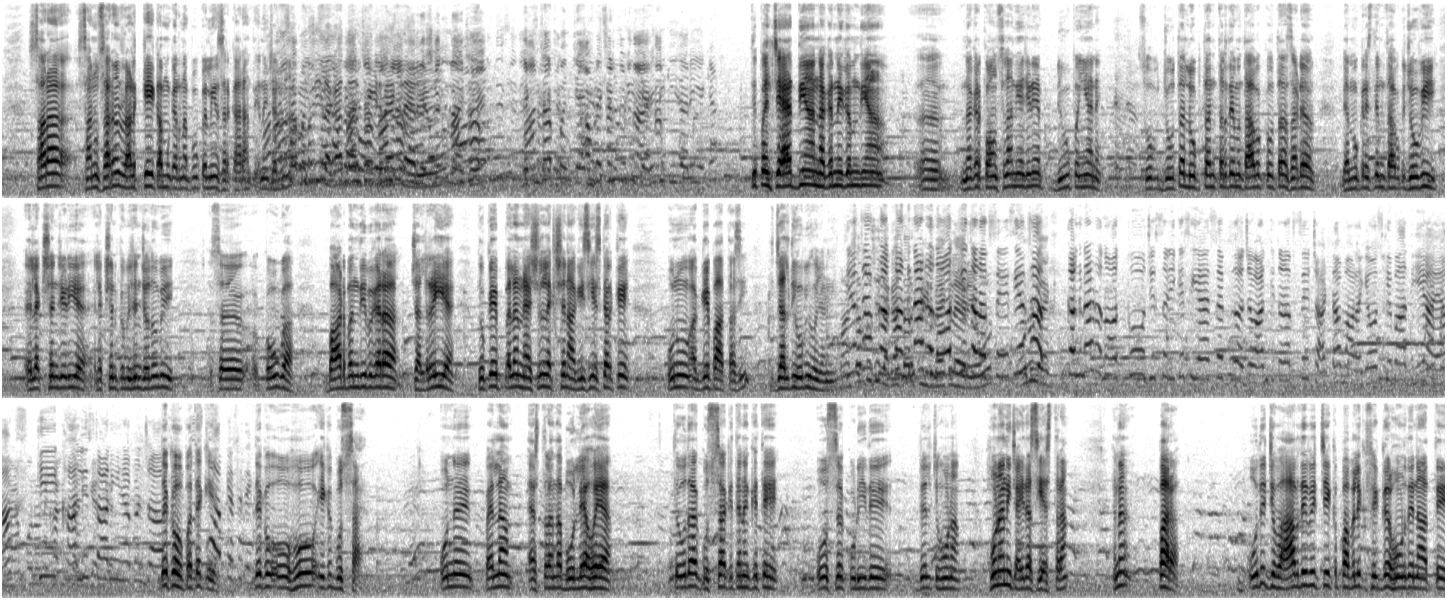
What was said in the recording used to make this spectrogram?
ਸਾਰਾ ਸਾਨੂੰ ਸਾਰਿਆਂ ਨੂੰ ਰਲ ਕੇ ਕੰਮ ਕਰਨਾ ਪਊ ਕੱਲੀਆਂ ਸਰਕਾਰਾਂ ਤੇ ਨਹੀਂ ਛੱਡਣਾ ਤੁਸੀਂ ਲਗਾਤਾਰ ਫੀਡਬੈਕ ਲੈ ਰਹੇ ਹੋ। ਤੇ ਪੰਚਾਇਤ ਦੀਆਂ ਨਗਰ ਨਿਗਮ ਦੀਆਂ ਨਗਰ ਕੌਂਸਲਾਂ ਦੀਆਂ ਜਿਹੜੀਆਂ ਡਿਊ ਪਈਆਂ ਨੇ ਸੋ ਜੋ ਤਾਂ ਲੋਕਤੰਤਰ ਦੇ ਮੁਤਾਬਕ ਉਹ ਤਾਂ ਸਾਡਾ ਡੈਮੋਕ੍ਰੇਸੀ ਦੇ ਮੁਤਾਬਕ ਜੋ ਵੀ ਇਲੈਕਸ਼ਨ ਜਿਹੜੀ ਹੈ ਇਲੈਕਸ਼ਨ ਕਮਿਸ਼ਨ ਜਦੋਂ ਵੀ ਸ- ਕਹੂਗਾ ਬਾੜਬੰਦੀ ਵਗੈਰਾ ਚੱਲ ਰਹੀ ਹੈ ਕਿਉਂਕਿ ਪਹਿਲਾਂ ਨੈਸ਼ਨਲ ਇਲੈਕਸ਼ਨ ਆ ਗਈ ਸੀ ਇਸ ਕਰਕੇ ਉਹਨੂੰ ਅੱਗੇ ਪਾਤਾ ਸੀ। ਜਲਦੀ ਉਹ ਵੀ ਹੋ ਜਾਣਗੇ सीएम साहब कंगना रनौत की तरफ से सीएम साहब कंगना रनौत को जिस तरीके से सीआईएसएफ जवान की तरफ से चाटा मारा गया उसके बाद ये आया कि खालिस्तानी है पंजाब ਦੇਖੋ ਪਤਾ ਕੀ उसको ਹੈ? आप कैसे देखते ਦੇਖੋ ਉਹ ਇੱਕ ਗੁੱਸਾ ਹੈ ਉਹਨੇ ਪਹਿਲਾਂ ਇਸ ਤਰ੍ਹਾਂ ਦਾ ਬੋਲਿਆ ਹੋਇਆ ਤੇ ਉਹਦਾ ਗੁੱਸਾ ਕਿਤੇ ਨਾ ਕਿਤੇ ਉਸ ਕੁੜੀ ਦੇ ਦਿਲ 'ਚ ਹੋਣਾ ਹੋਣਾ ਨਹੀਂ ਚਾਹੀਦਾ ਸੀ ਇਸ ਤਰ੍ਹਾਂ ਹੈਨਾ ਪਰ ਉਹਦੇ ਜਵਾਬ ਦੇ ਵਿੱਚ ਇੱਕ ਪਬਲਿਕ ਫਿਗਰ ਹੋਣ ਦੇ ਨਾਤੇ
